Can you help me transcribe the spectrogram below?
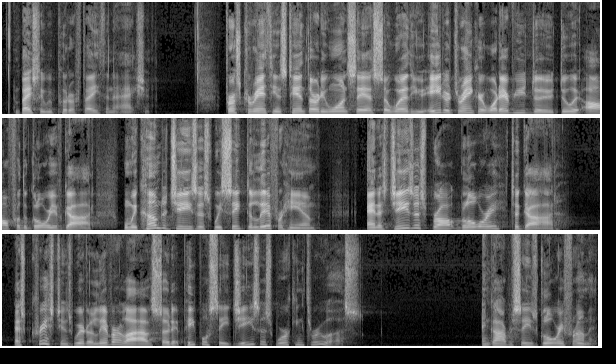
And basically, we put our faith into action. 1 Corinthians 10:31 says, "So whether you eat or drink or whatever you do, do it all for the glory of God." When we come to Jesus, we seek to live for him, and as Jesus brought glory to God, as Christians, we're to live our lives so that people see Jesus working through us. And God receives glory from it.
